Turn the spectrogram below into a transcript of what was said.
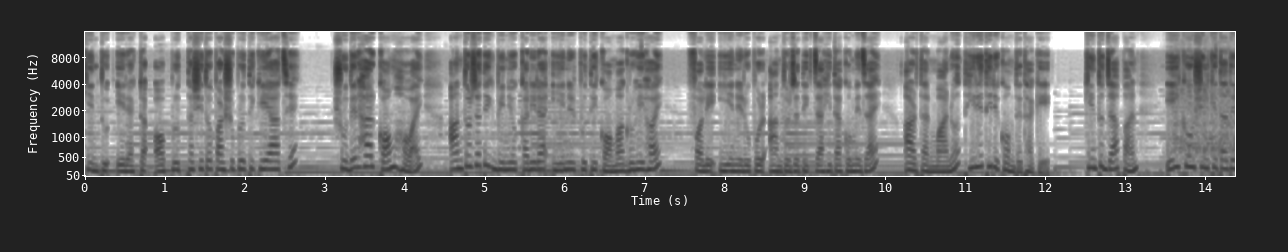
কিন্তু এর একটা অপ্রত্যাশিত পার্শ্ব প্রতিক্রিয়া আছে। সুদের হার কম হওয়ায় আন্তর্জাতিক বিনিয়োগকারীরা ইয়েনের প্রতি কম আগ্রহী হয়, ফলে ইয়েনের উপর আন্তর্জাতিক চাহিদা কমে যায়, আর তার মানও ধীরে ধীরে কমতে থাকে। কিন্তু জাপান এই কৌশলকে তাদের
